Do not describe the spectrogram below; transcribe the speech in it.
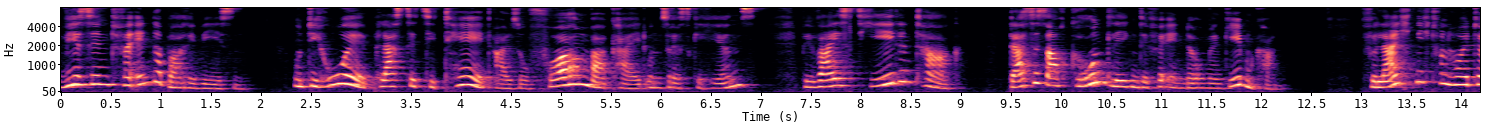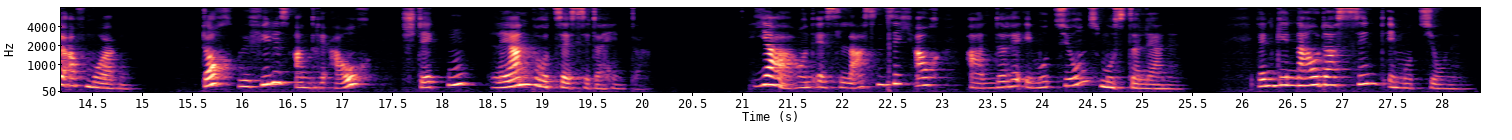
Wir sind veränderbare Wesen und die hohe Plastizität, also Formbarkeit unseres Gehirns, beweist jeden Tag, dass es auch grundlegende Veränderungen geben kann. Vielleicht nicht von heute auf morgen, doch wie vieles andere auch stecken Lernprozesse dahinter. Ja, und es lassen sich auch andere Emotionsmuster lernen. Denn genau das sind Emotionen.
